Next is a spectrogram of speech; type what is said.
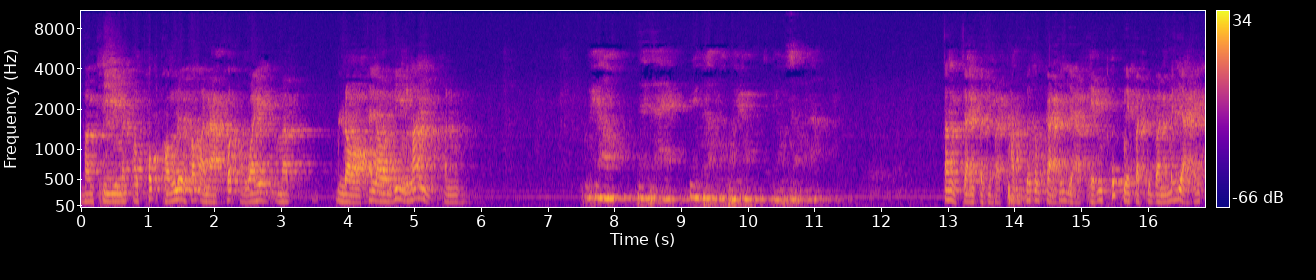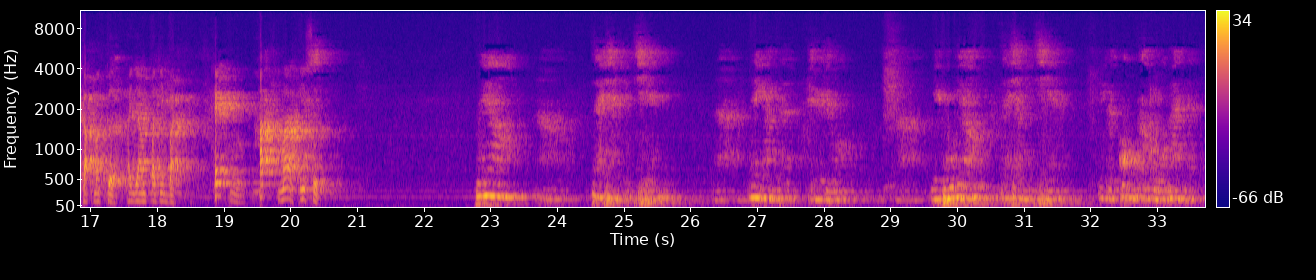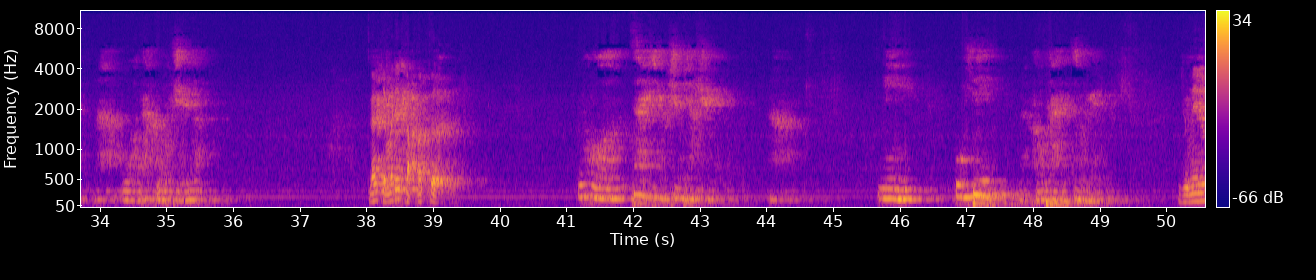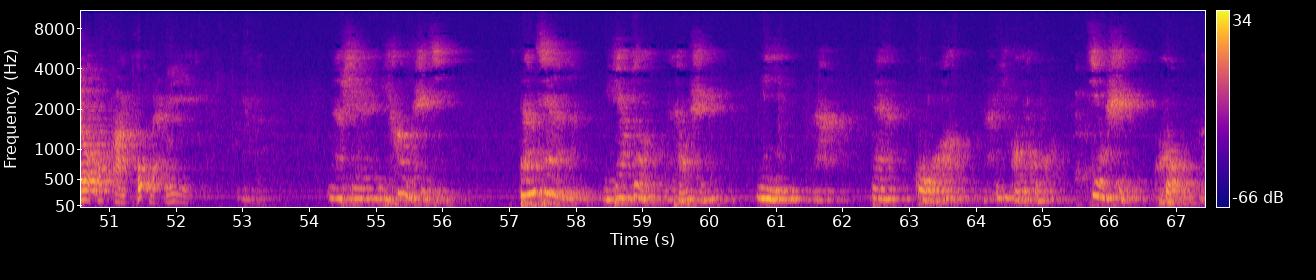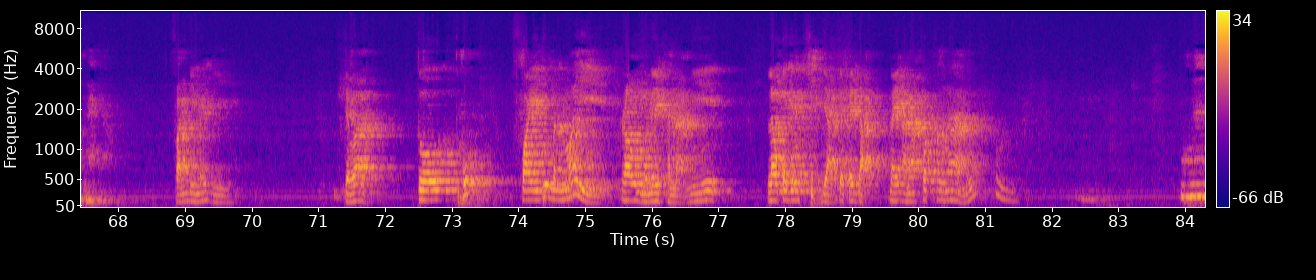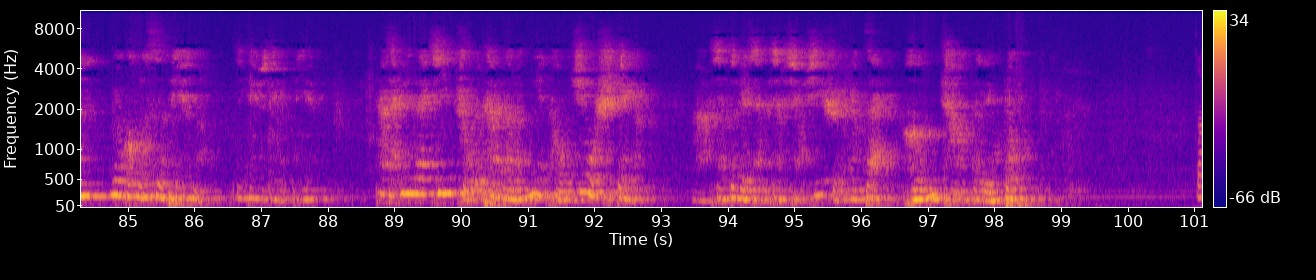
บางทีมันเอาพบของเรื่องของอนาคตเอาไว้มาหลอกให้เราวิ่งไล่มัน ตั้งใจปฏิบัติธรรมเพื่อต้องการที่อยากเห็นทุกในปัจจุบันไม่อยากให้กลับมาเกิดพยายามปฏิบัติเข่งคัดมากที่สุด不要啊再像以前啊那样的执着也不要再像以前那个共高我慢的啊，我大我执了。แล้วจะไม่ได้กลับมาเกิด 如果再这样修下去啊，你不一定能投胎做人。อยู่ในโลกของความทุกข์แบบนี้那是以后的事情。当下呢，你这样做。同时，你啊的果啊因果的果就是苦和烦恼。ฝันดีไม่ดี แต่ว่าตัวทุกไฟที่มันไหม้เราอยู่ในขณะนี้ เราก็ยังคิดอยากจะไปดับในอนาคตข้างหน้านู้我们又工作四天了，今天是第五天。大家应该清楚的看到了，念头就是这样，啊，像尊者讲的，像小溪水一样在恒长的流动。 那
